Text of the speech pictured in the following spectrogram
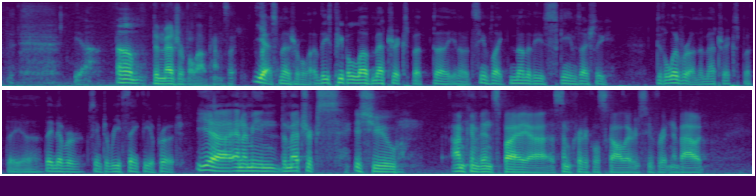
yeah. Um, the measurable outcomes. Yes, measurable. These people love metrics, but uh, you know it seems like none of these schemes actually deliver on the metrics, but they uh, they never seem to rethink the approach. Yeah, and I mean the metrics issue. I'm convinced by uh, some critical scholars who've written about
